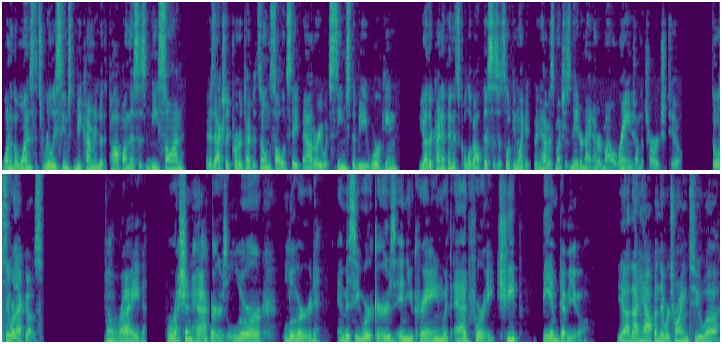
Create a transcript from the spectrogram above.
one of the ones that really seems to be coming to the top on this is Nissan. It has actually prototyped its own solid state battery, which seems to be working. The other kind of thing that's cool about this is it's looking like it could have as much as an eight or 900 mile range on the charge, too. So we'll see where that goes. All right. Russian hackers lure, lured embassy workers in Ukraine with ad for a cheap BMW. Yeah, that happened. They were trying to uh,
